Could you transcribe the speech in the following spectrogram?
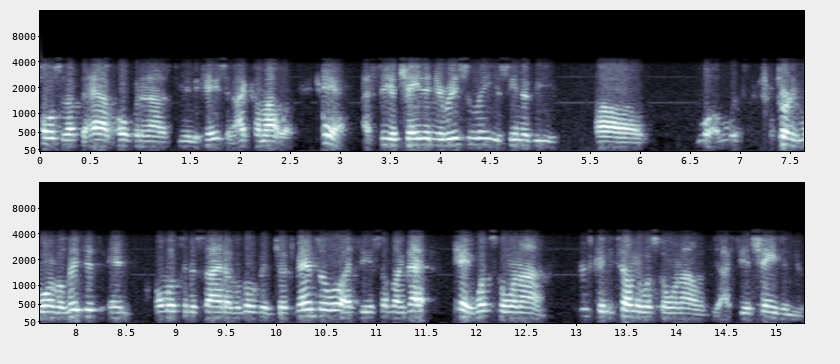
close enough to have open and honest communication. I come out with, Hey, I see a change in you recently, you seem to be uh turning more religious and almost to the side of a little bit judgmental. I see something like that. Hey, what's going on? Can you tell me what's going on with you? I see a change in you.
